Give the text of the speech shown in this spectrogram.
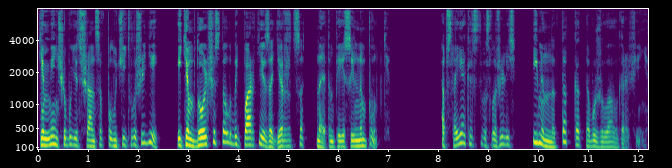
тем меньше будет шансов получить лошадей, и тем дольше, стало быть, партия задержится на этом пересыльном пункте. Обстоятельства сложились именно так, как того желала графиня.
